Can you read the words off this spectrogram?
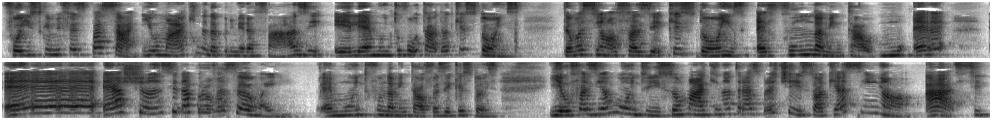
foi isso que me fez passar. E o máquina da primeira fase, ele é muito voltado a questões. Então, assim, ó, fazer questões é fundamental. É, é, é a chance da aprovação aí. É muito fundamental fazer questões. E eu fazia muito isso, a máquina traz para ti. Só que é assim, ó, ah, se,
